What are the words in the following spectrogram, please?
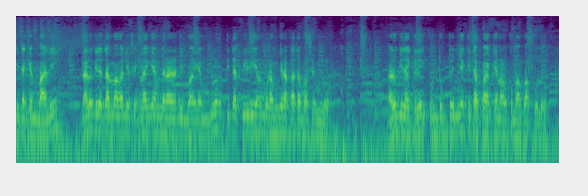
Kita kembali. Lalu kita tambahkan efek lagi yang berada di bagian blur, kita pilih yang muram gerak atau motion blur. Lalu kita klik untuk tone-nya kita pakai 0,40.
